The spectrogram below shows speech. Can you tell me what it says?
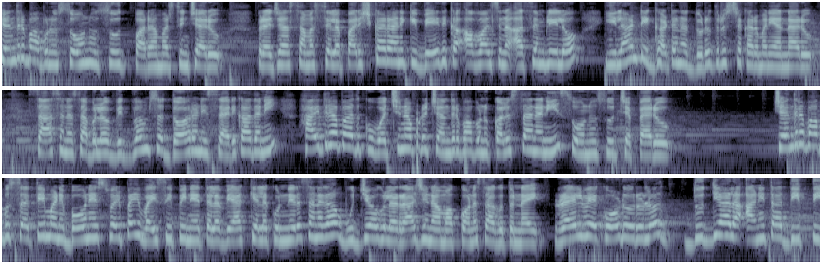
చంద్రబాబును సోను సూద్ పరామర్శించారు. ప్రజా సమస్యల పరిష్కారానికి వేదిక అవ్వాల్సిన అసెంబ్లీలో ఇలాంటి ఘటన దురదృష్టకరమని అన్నారు. శాసనసభలో విధ్వంస ధోరణి సరికాదని హైదరాబాద్కు వచ్చినప్పుడు చంద్రబాబును కలుస్తానని సోను సూద్ చెప్పారు. చంద్రబాబు సతీమణి భువనేశ్వరిపై వైసీపీ నేతల వ్యాఖ్యలకు నిరసనగా ఉద్యోగుల రాజీనామా కొనసాగుతున్నాయి. రైల్వే కోడూరులో దుద్యాల అనితా దీప్తి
